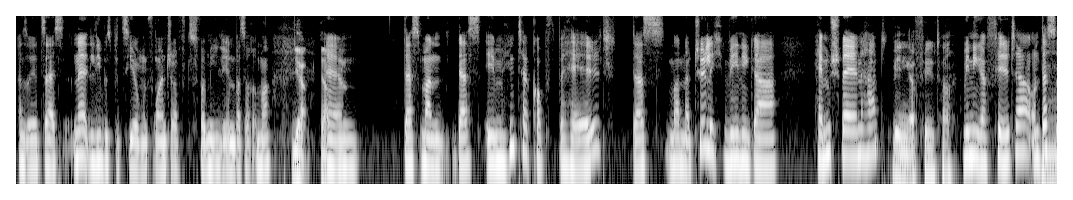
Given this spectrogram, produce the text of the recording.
Also jetzt sei es ne, Liebesbeziehungen, Freundschaftsfamilien, was auch immer. Ja, ja. Ähm, dass man das im Hinterkopf behält, dass man natürlich weniger Hemmschwellen hat, Weniger Filter. weniger Filter. Und das,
